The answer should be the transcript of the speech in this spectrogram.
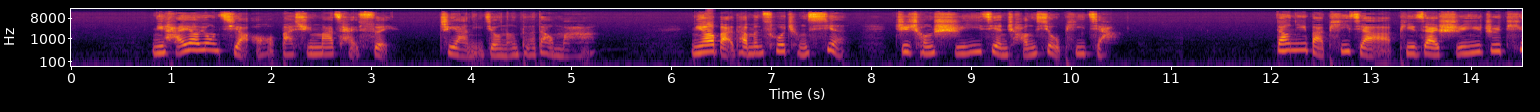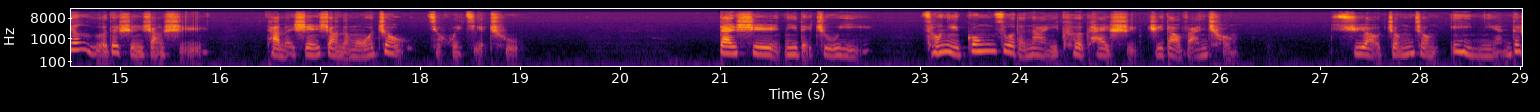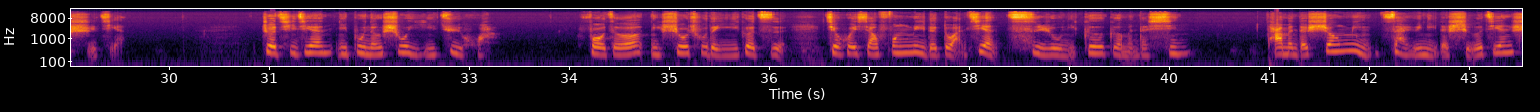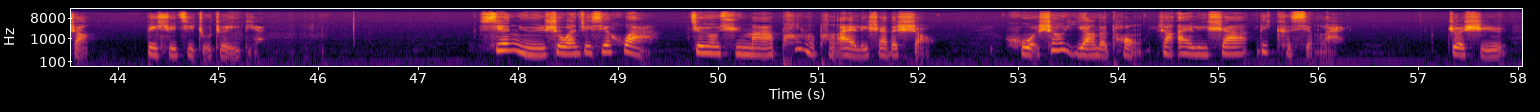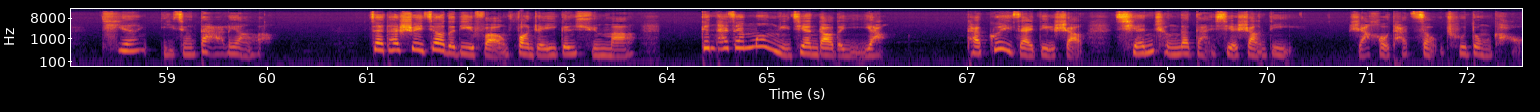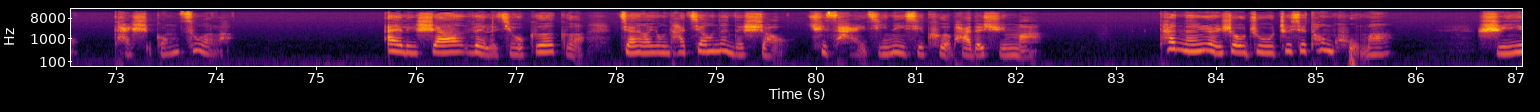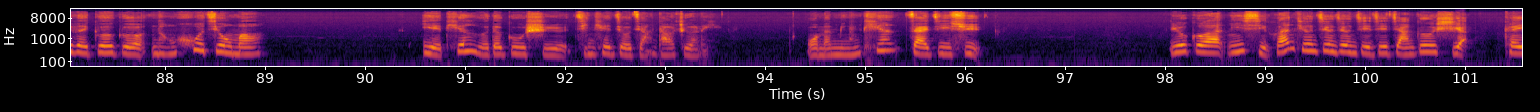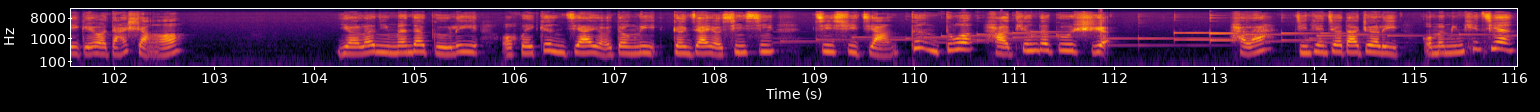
你还要用脚把荨麻踩碎，这样你就能得到麻。你要把它们搓成线，织成十一件长袖披甲。当你把披甲披在十一只天鹅的身上时，它们身上的魔咒就会解除。但是你得注意，从你工作的那一刻开始，直到完成，需要整整一年的时间。这期间你不能说一句话，否则你说出的一个字就会像锋利的短剑刺入你哥哥们的心，他们的生命在于你的舌尖上，必须记住这一点。仙女说完这些话。就用荨麻碰了碰艾丽莎的手，火烧一样的痛让艾丽莎立刻醒来。这时，天已经大亮了，在她睡觉的地方放着一根荨麻，跟她在梦里见到的一样。她跪在地上，虔诚的感谢上帝，然后她走出洞口，开始工作了。艾丽莎为了救哥哥，将要用她娇嫩的手去采集那些可怕的荨麻。他能忍受住这些痛苦吗？十一位哥哥能获救吗？野天鹅的故事今天就讲到这里，我们明天再继续。如果你喜欢听静静姐姐讲故事，可以给我打赏哦。有了你们的鼓励，我会更加有动力，更加有信心，继续讲更多好听的故事。好啦，今天就到这里，我们明天见。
